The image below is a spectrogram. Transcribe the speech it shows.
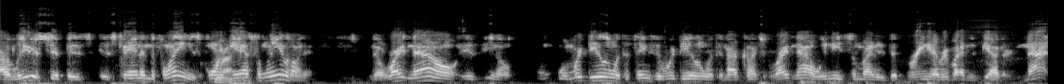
our leadership is is fanning the flames, pouring right. gasoline on it. You know, right now is you know when we're dealing with the things that we're dealing with in our country, right now we need somebody to bring everybody together, not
